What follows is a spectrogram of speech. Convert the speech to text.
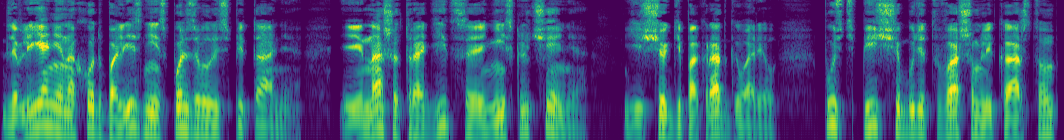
для влияния на ход болезни использовалось питание, и наша традиция не исключение. Еще Гиппократ говорил, пусть пища будет вашим лекарством,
